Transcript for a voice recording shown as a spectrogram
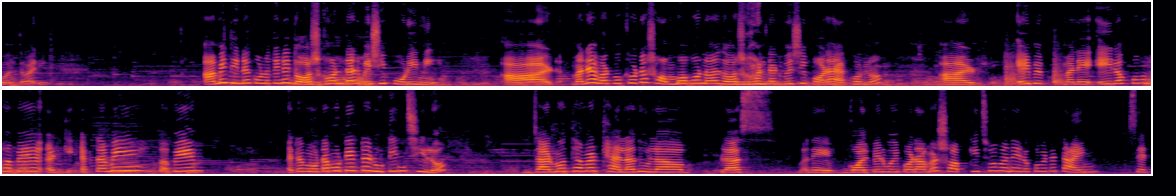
বলতে পারি। আমি দিনে কোনো দিনে দশ ঘণ্টার বেশি পড়িনি। আর মানে আমার পক্ষে ওটা সম্ভবও নয় দশ ঘণ্টার বেশি পড়া এখনও আর এই মানে এই রকমভাবে আর কি একটা আমি তবে এটা মোটামুটি একটা রুটিন ছিল যার মধ্যে আমার খেলাধুলা প্লাস মানে গল্পের বই পড়া আমার সব কিছু মানে এরকম একটা টাইম সেট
